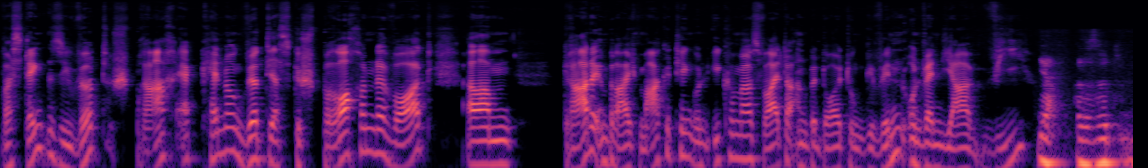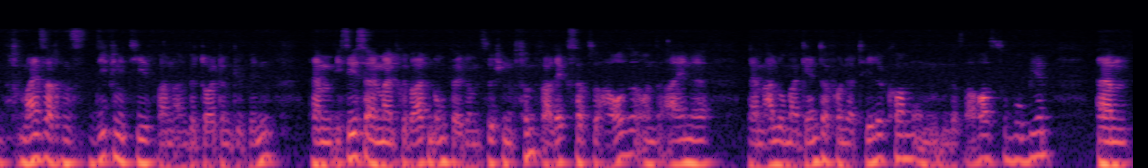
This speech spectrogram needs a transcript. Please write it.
Was denken Sie, wird Spracherkennung, wird das gesprochene Wort ähm, gerade im Bereich Marketing und E-Commerce weiter an Bedeutung gewinnen? Und wenn ja, wie? Ja, also es wird meines Erachtens definitiv an, an Bedeutung gewinnen. Ähm, ich sehe es ja in meinem privaten Umfeld. Wir haben inzwischen fünf Alexa zu Hause und eine ähm, Hallo Magenta von der Telekom, um, um das auch auszuprobieren. Ähm,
